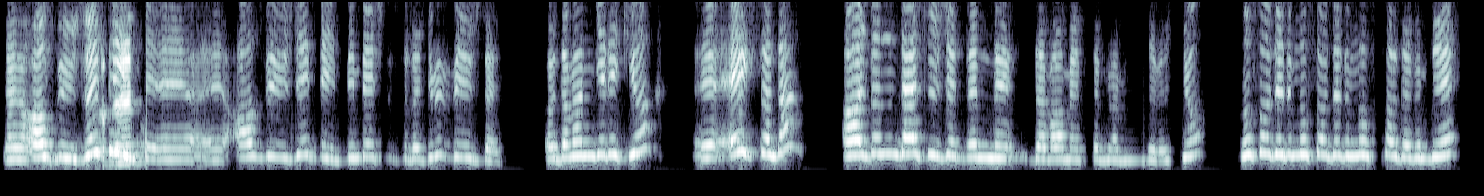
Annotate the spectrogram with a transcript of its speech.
Yani az bir ücret değil. Ee, e, az bir ücret değil. 1500 lira gibi bir ücret. Ödemem gerekiyor. Ee, ekstradan Arda'nın ders ücretlerini devam ettirmem gerekiyor. Nasıl öderim, nasıl öderim, nasıl öderim diye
